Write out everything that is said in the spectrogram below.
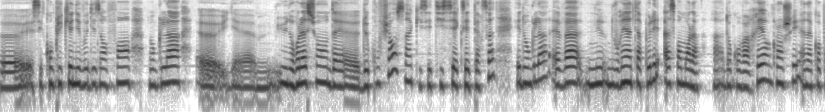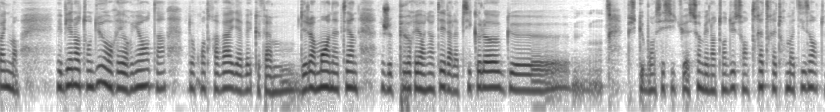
euh, c'est compliqué au niveau des enfants. Donc là, euh, il y a une relation de, confiance hein, qui s'est tissée avec cette personne. Et donc là, elle va nous nous réinterpeller à ce moment-là. hein. Donc on va réenclencher un accompagnement. Mais bien entendu, on réoriente. hein. Donc, on travaille avec. Enfin, déjà, moi en interne, je peux réorienter vers la psychologue, euh, puisque bon, ces situations, bien entendu, sont très très traumatisantes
